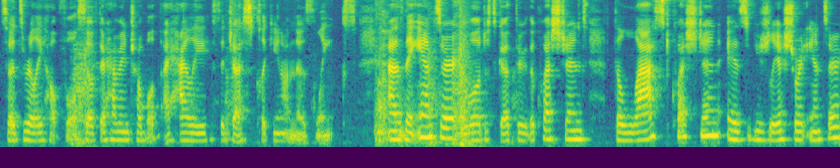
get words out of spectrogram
So it's really helpful. So if they're having trouble, I highly suggest clicking on those links. As they answer, it will just go through the questions. The last question is usually a short answer.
